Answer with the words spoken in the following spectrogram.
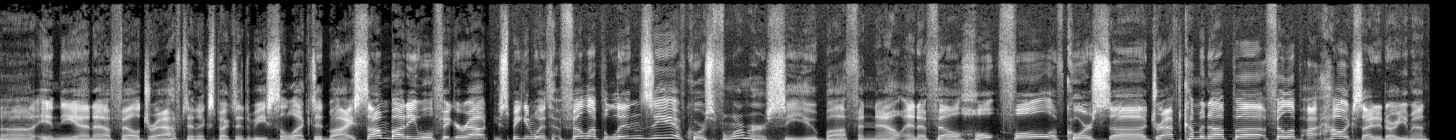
uh, in the NFL draft and expected to be selected by somebody. We'll figure out. Speaking with Phillip Lindsay, of course, former CU buff and now NFL hopeful. Of course, uh, draft coming up. Uh, Phillip, uh, how excited are you, man?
